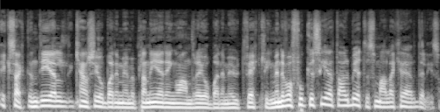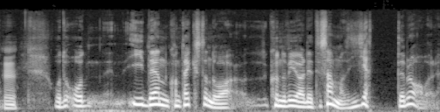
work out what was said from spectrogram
exakt, en del kanske jobbade mer med planering och andra jobbade med utveckling. Men det var fokuserat arbete som alla krävde. Liksom. Mm. Och, då, och i den kontexten då kunde vi göra det tillsammans. Jättebra var det.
